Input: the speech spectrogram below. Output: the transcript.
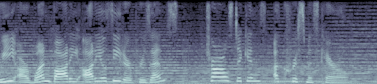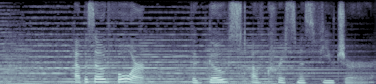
We Are One Body Audio Theater presents Charles Dickens' A Christmas Carol. Episode 4 The Ghost of Christmas Future.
